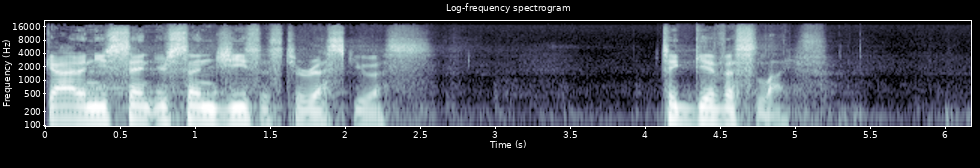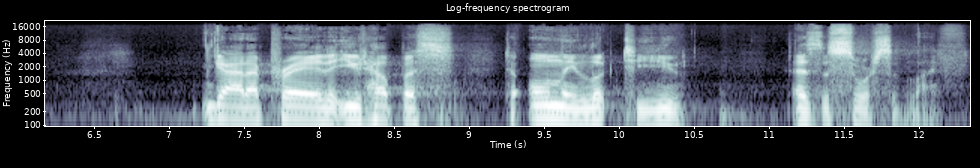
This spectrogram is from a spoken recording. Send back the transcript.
God, and you sent your son Jesus to rescue us, to give us life. God, I pray that you'd help us to only look to you as the source of life.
